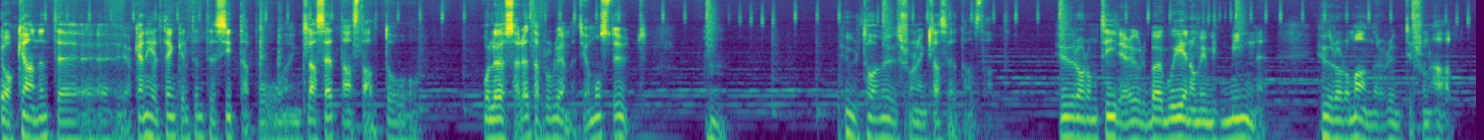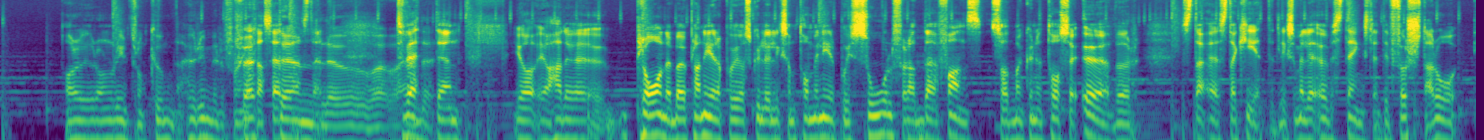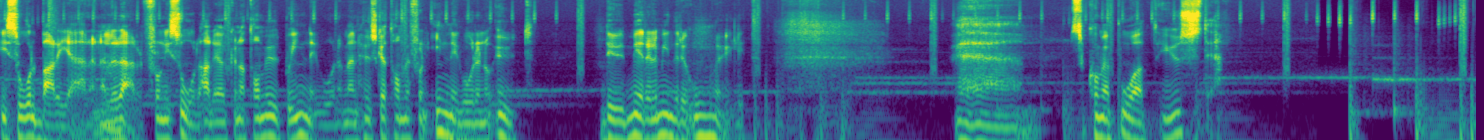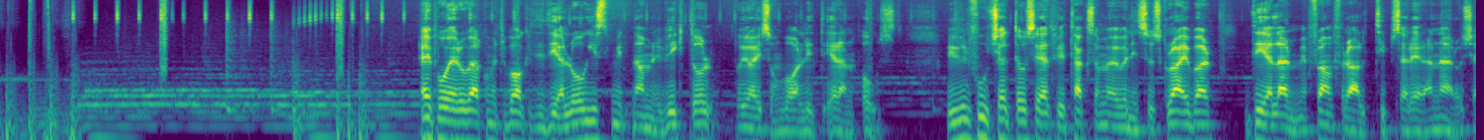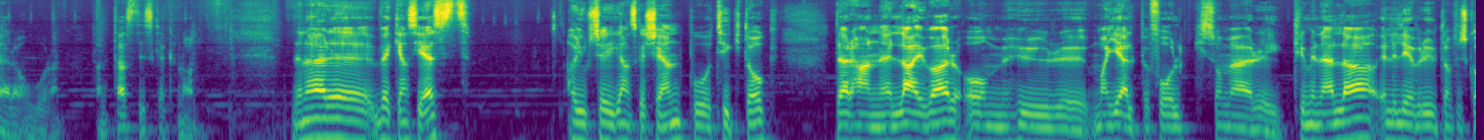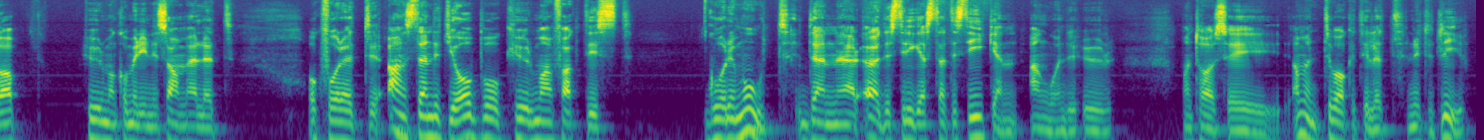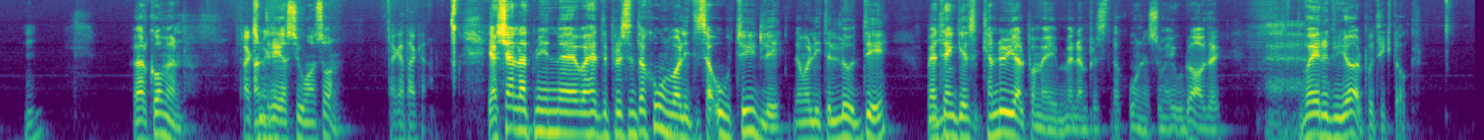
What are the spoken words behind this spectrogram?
Jag kan, inte, jag kan helt enkelt inte sitta på en klass 1-anstalt och, och lösa detta problemet. Jag måste ut. Hur tar jag mig ut från en klass 1-anstalt? Hur har de tidigare gjort? Börjar gå igenom i mitt minne. Hur har de andra rymt ifrån Hall? Har de rymt från Kumla? Hur rymmer du från en klass Tvätten 1-anstalt? eller vad, vad hände? Tvätten. Jag, jag hade planer, började planera på hur jag skulle liksom ta mig ner på Isol för att där fanns så att man kunde ta sig över sta, äh, staketet, liksom, eller över stängslet, det första då, Isolbarriären eller där. Från Isol hade jag kunnat ta mig ut på innergården, men hur ska jag ta mig från innergården och ut? Det är mer eller mindre omöjligt. Eh, så kom jag på att just det, Hej på er och välkommen tillbaka till Dialogiskt. Mitt namn är Viktor och jag är som vanligt er host. Vi vill fortsätta och säga att vi är tacksamma över ni subscriber, delar men framför allt tipsar era nära och kära om vår fantastiska kanal. Den här eh, veckans gäst har gjort sig ganska känd på TikTok där han eh, lajvar om hur eh, man hjälper folk som är kriminella eller lever i utanförskap. Hur man kommer in i samhället och får ett anständigt jobb och hur man faktiskt går emot den här ödesdigra statistiken angående hur man tar sig ja, men, tillbaka till ett nyttigt liv. Välkommen, Mm. Tack så mycket. Andreas Johansson. tackar, tackar. Jag känner att min eh, vad heter, presentation var lite så otydlig. Den var lite luddig. Men jag tänker, kan du hjälpa mig med den presentationen som jag gjorde av dig? Vad är det du gör på TikTok?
